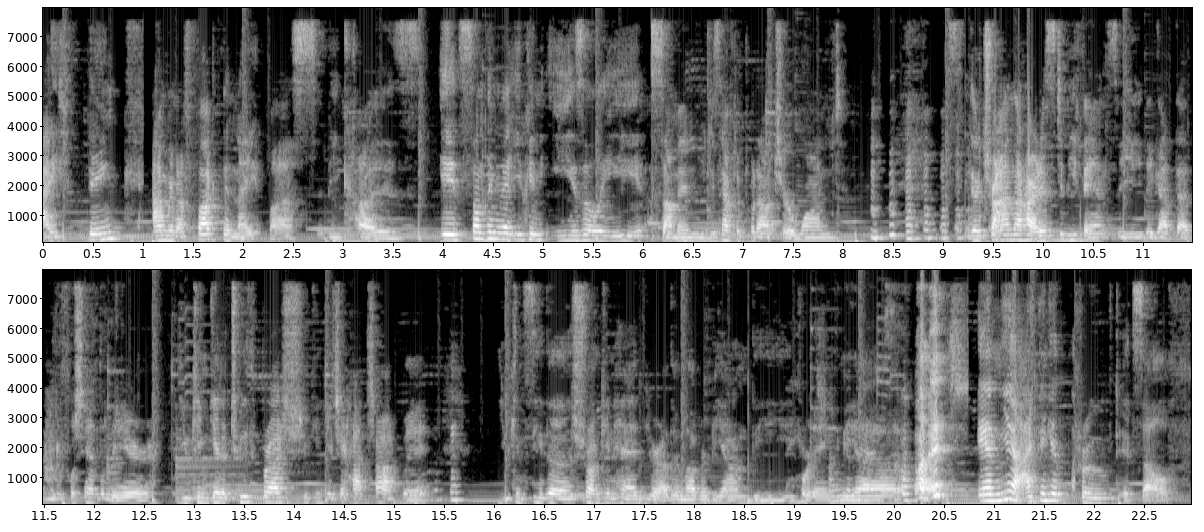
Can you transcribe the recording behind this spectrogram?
I think I'm gonna fuck the Knight Bus because it's something that you can easily summon. You just have to put out your wand. They're trying the hardest to be fancy. They got that beautiful chandelier. You can get a toothbrush. You can get your hot chocolate. You can see the shrunken head, your other lover beyond the Ford Anglia. so much. And yeah, I think it proved itself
